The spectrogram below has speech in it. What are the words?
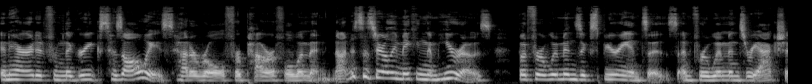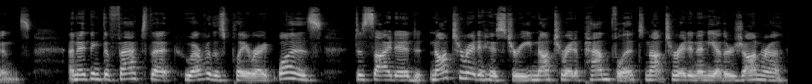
inherited from the Greeks, has always had a role for powerful women, not necessarily making them heroes, but for women's experiences and for women's reactions. And I think the fact that whoever this playwright was decided not to write a history, not to write a pamphlet, not to write in any other genre,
